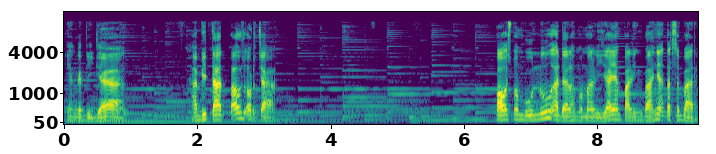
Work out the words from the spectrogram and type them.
Yang ketiga, habitat paus orca. Paus pembunuh adalah mamalia yang paling banyak tersebar,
